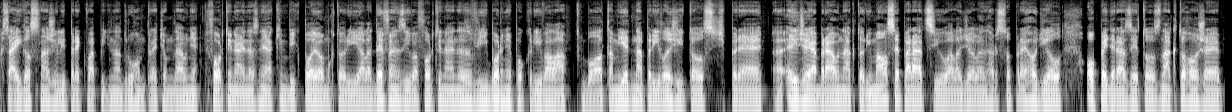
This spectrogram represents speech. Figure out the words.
sa Eagles snažili prekvapiť na druhom, treťom downe 49ers nejakým big playom, ktorý ale defenzíva 49ers výborne pokrývala. Bola tam jedna príležitosť pre eh, AJ Browna, ktorý mal separáciu, ale Jalen Hurst to prehodil. Opäť raz je to znak toho, že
